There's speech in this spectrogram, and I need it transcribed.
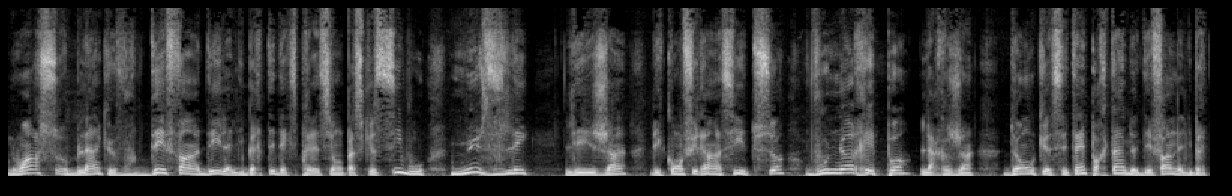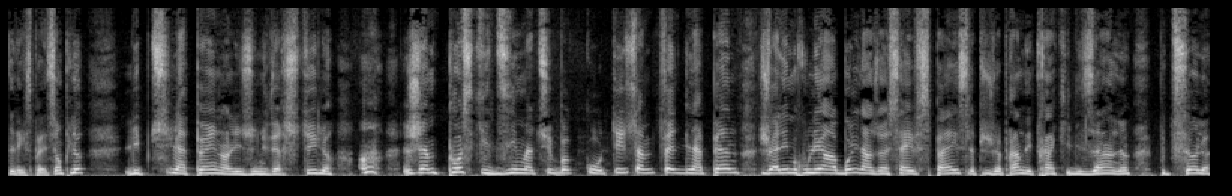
noir sur blanc que vous défendez la liberté d'expression. Parce que si vous muselez les gens, les conférenciers, tout ça, vous n'aurez pas l'argent. Donc, c'est important de défendre la liberté d'expression. Puis là, les petits lapins dans les universités, là, oh, j'aime pas ce qu'il dit Mathieu Bocoté, ça me fait de la peine. Je vais aller me rouler en boule dans un safe space, là, puis je vais prendre des tranquillisants, là, puis tout ça, là.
